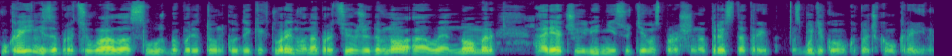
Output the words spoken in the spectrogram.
В Україні запрацювала служба порятунку диких тварин. Вона працює вже давно, але номер гарячої лінії суттєво спрощено 303 з будь-якого куточка України.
